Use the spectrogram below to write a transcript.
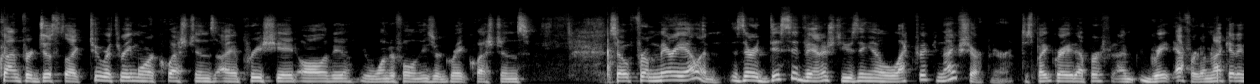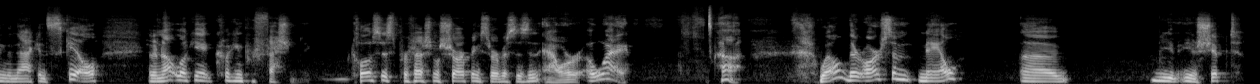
time for just like two or three more questions. I appreciate all of you. You're wonderful, and these are great questions. So, from Mary Ellen, is there a disadvantage to using an electric knife sharpener? Despite great effort, great effort, I'm not getting the knack and skill, and I'm not looking at cooking professionally. Closest professional sharpening service is an hour away. Huh. Well, there are some mail. Uh, you, you know, shipped,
